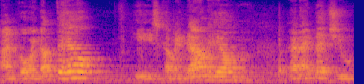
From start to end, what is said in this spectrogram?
I'm going up the hill, he's coming down the hill, and I bet you,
